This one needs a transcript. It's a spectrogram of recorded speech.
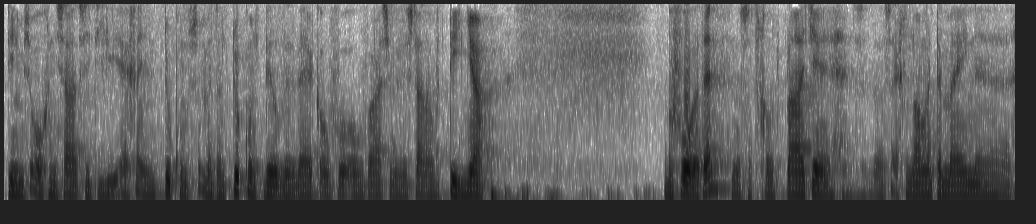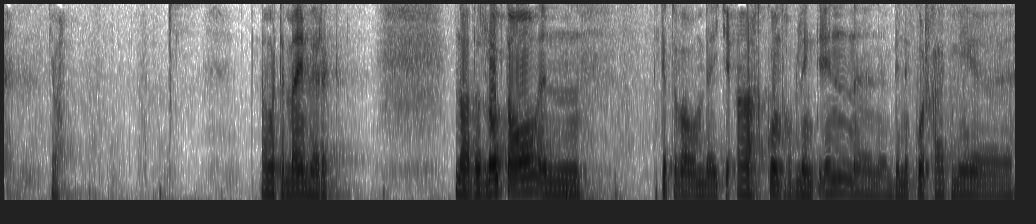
teams, organisaties die echt in toekomst, met een toekomstbeeld willen werken over, over waar ze willen staan over tien jaar. Bijvoorbeeld, hè, dat is het grote plaatje, dat is, echt lange termijn, uh, ja, lange termijn werk. Nou, dat loopt al en ik heb er wel een beetje aangekondigd op LinkedIn. En binnenkort ga ik meer, uh,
